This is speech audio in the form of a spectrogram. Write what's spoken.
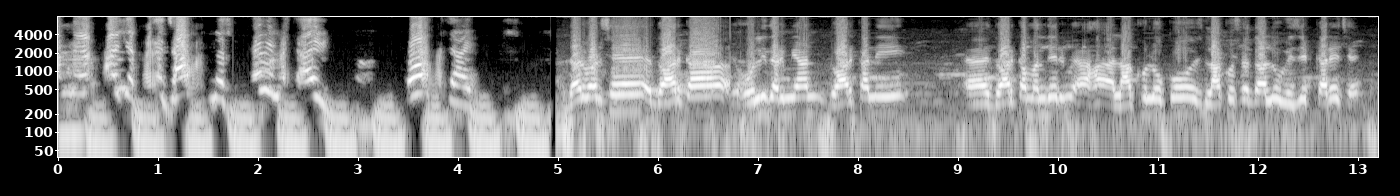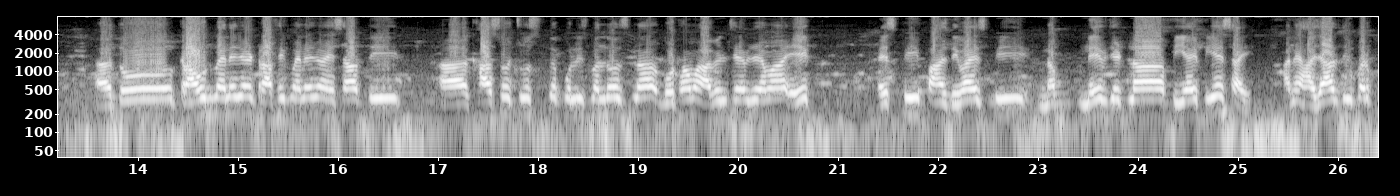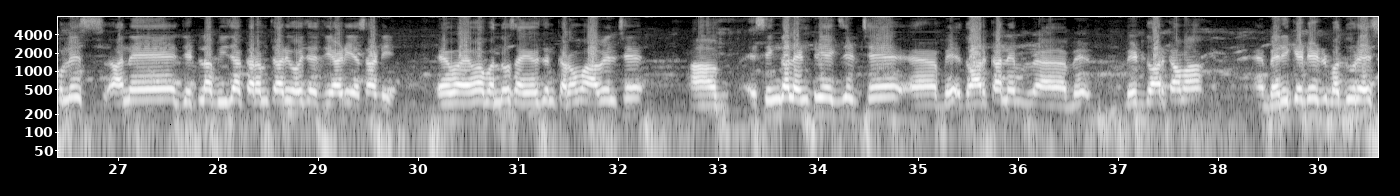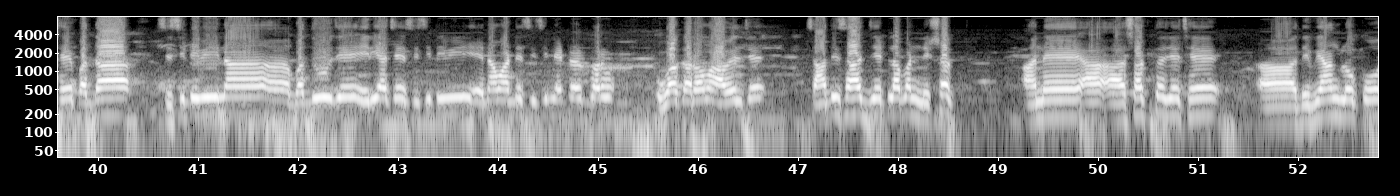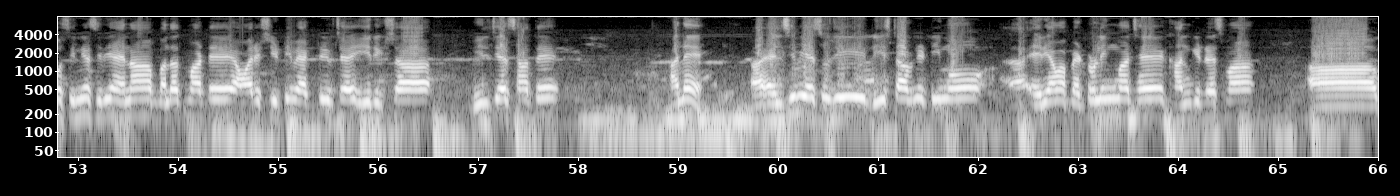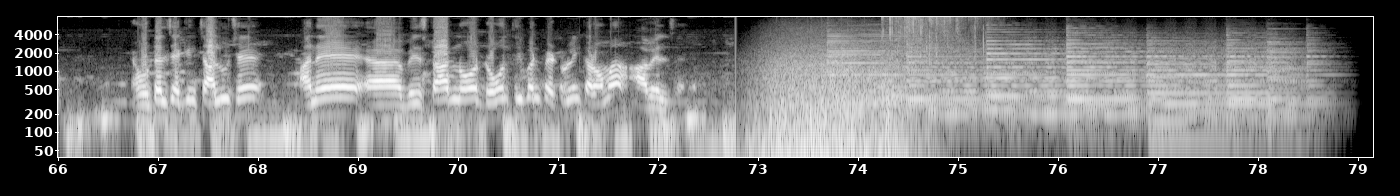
અમને એમ થાય કે ઘરે જાવું નથી. એવી મજા આવી. દર વર્ષે દ્વારકા, હોલી દરમિયાન દ્વારકાની દ્વારકા મંદિર લાખો લોકો, લાખો શ્રદ્ધાળુ વિઝિટ કરે છે. તો ક્રાઉડ મેનેજર, ટ્રાફિક મેનેજર હિસાબથી ખાસો ચુસ્ત પોલીસ બંદોબસ્તના ગોઠવવામાં આવેલ છે, જેમાં એક એસપી, પાંચ ડીવાયએસપી નેવ જેટલા પીઆઈ પીએસઆઈ અને હજારથી ઉપર પોલીસ અને જેટલા બીજા કર્મચારીઓ હોય છે, જીઆરડી, એસઆરડી, એવા એવા બંદોબસ્ત આયોજન કરવામાં આવેલ છે. સિંગલ એન્ટ્રી એક્ઝિટ છે દ્વારકા ને બેટ દ્વારકામાં બેરિકેટેડ બધું રહેશે. બધા સીસીટીવીના બધું જે એરિયા છે, સીસીટીવી, એના માટે સીસી નેટવર્ક પર ઊભા કરવામાં આવેલ છે. સાથે સાથ જેટલા પણ નિશક્ત અને અશક્ત જે છે દિવ્યાંગ લોકો, સિનિયર સિટીઝન, એના મદદ માટે અમારી સી ટીમ એક્ટિવ છે ઈ રિક્ષા વ્હીલચેર સાથે. અને એલસીબી એસઓજી ડી સ્ટાફની ટીમો એરિયામાં પેટ્રોલિંગમાં છે, ખાનગી ડ્રેસમાં હોટલ ચેકિંગ ચાલુ છે અને વિસ્તારનો ડ્રોનથી પણ પેટ્રોલિંગ કરવામાં આવેલ છે.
